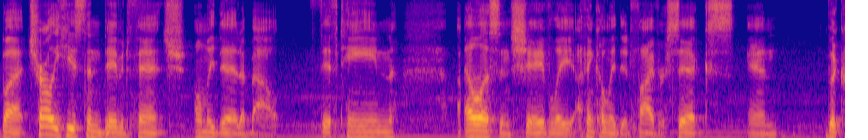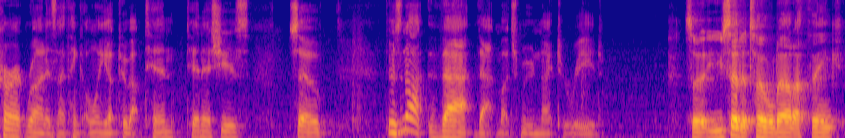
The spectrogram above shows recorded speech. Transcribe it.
but Charlie Huston and david finch only did about 15 ellis and Shalvey i think only did five or six. And the current run is i think only up to about 10, 10 issues. So there's not that that much moon knight to read So you said it totaled out, I think,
